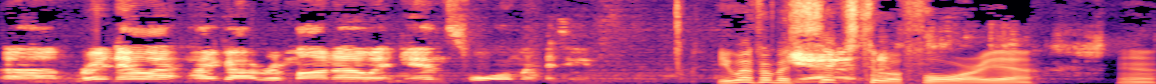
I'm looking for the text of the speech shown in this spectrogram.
um, right now, I, I got Romano and, and Swoll on my team. He went from a Yeah. six to a four. Yeah, yeah.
